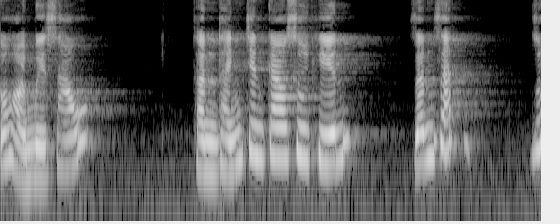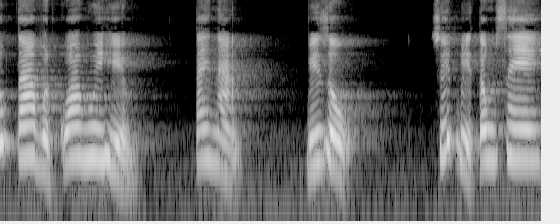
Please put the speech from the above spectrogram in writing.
câu hỏi 16. Thần thánh trên cao xui khiến, dẫn dắt, giúp ta vượt qua nguy hiểm, tai nạn. Ví dụ, suýt bị tông xe,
